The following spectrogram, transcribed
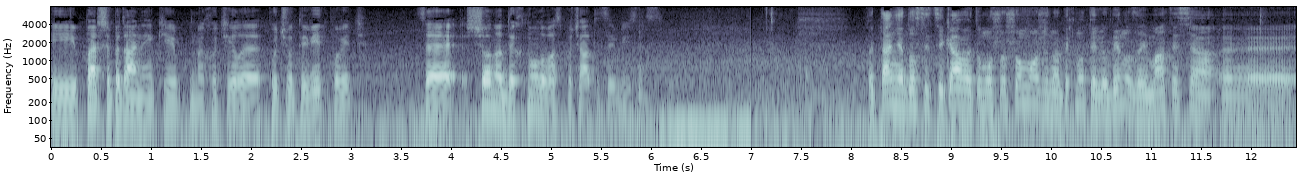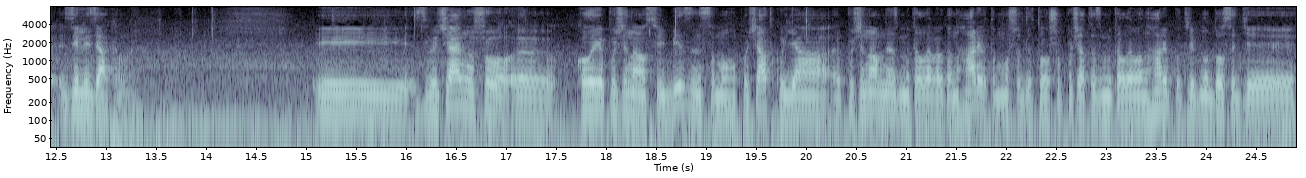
І перше питання, яке ми хотіли почути відповідь, це що надихнуло вас почати цей бізнес? Питання досить цікаве, тому що що може надихнути людину займатися е, зілізяками? І звичайно, що е, коли я починав свій бізнес з самого початку, я починав не з металевих ангарів, тому що для того, щоб почати з металевих ангарів, потрібно досить е,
